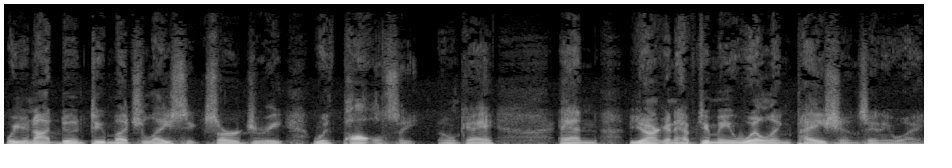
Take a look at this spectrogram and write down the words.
where you're not doing too much LASIK surgery with palsy. Okay, and you aren't going to have too many willing patients anyway.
